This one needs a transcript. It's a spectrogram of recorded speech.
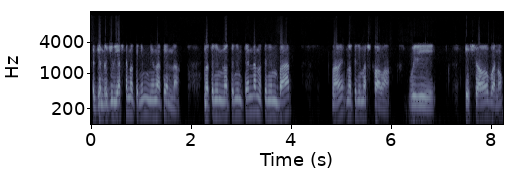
Per exemple, aquí a Biosca no tenim ni una tenda. No tenim, no tenim tenda, no tenim bar, vale? no tenim escola. Vull dir, i això, bueno,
